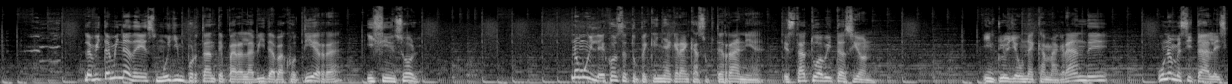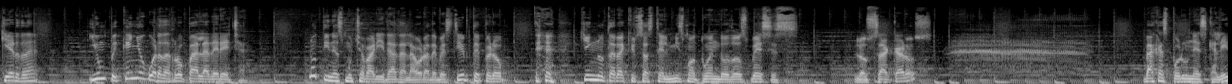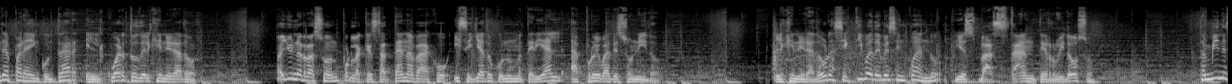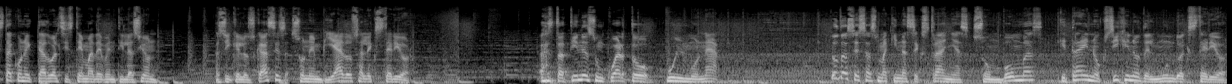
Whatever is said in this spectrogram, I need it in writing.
La vitamina D es muy importante para la vida bajo tierra y sin sol. No muy lejos de tu pequeña granja subterránea está tu habitación. Incluye una cama grande, una mesita a la izquierda y un pequeño guardarropa a la derecha. No tienes mucha variedad a la hora de vestirte, pero ¿quién notará que usaste el mismo atuendo dos veces? ¿Los zácaros? Bajas por una escalera para encontrar el cuarto del generador. Hay una razón por la que está tan abajo y sellado con un material a prueba de sonido. El generador se activa de vez en cuando y es bastante ruidoso. También está conectado al sistema de ventilación, así que los gases son enviados al exterior. Hasta tienes un cuarto pulmonar. Todas esas máquinas extrañas son bombas que traen oxígeno del mundo exterior.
